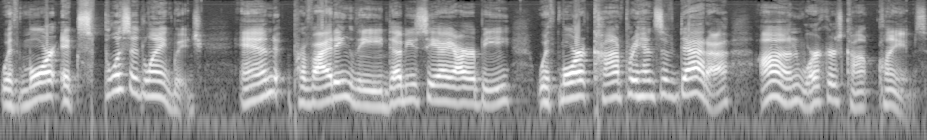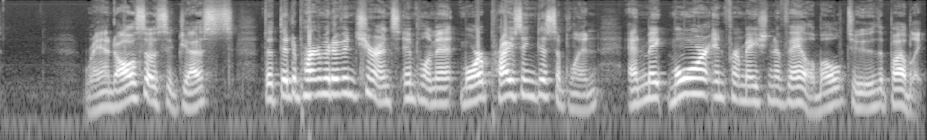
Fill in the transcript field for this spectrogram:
with more explicit language and providing the WCIRB with more comprehensive data on workers' comp claims. RAND also suggests that the Department of Insurance implement more pricing discipline and make more information available to the public.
